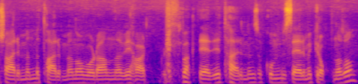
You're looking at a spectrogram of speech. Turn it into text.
skjermen med tarmen og hvordan vi har bakterier i tarmen som kommuniserer med kroppen og sånn.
